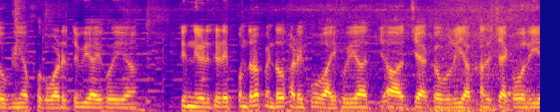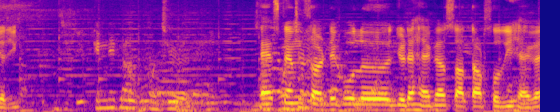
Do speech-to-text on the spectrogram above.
ਤੋਂ ਵੀ ਆ ਫਗਵਾੜੇ ਤੋਂ ਵੀ ਆਏ ਹੋਏ ਆ ਤੇ ਨੇੜੇ ਤੇੜੇ 15 ਪਿੰਡ ਸਾਡੇ ਕੋਲ ਆਏ ਹੋਏ ਆ ਚੈੱਕਅਪ ਲਈ ਅੱਖਾਂ ਦੇ ਚੈੱਕਅਪ ਲਈ ਆ ਜੀ। ਜੀ ਕਿੰਨੇ ਕੁ ਲੋਕ ਪਹੁੰਚੇ ਹੋਏ ਨੇ? ਇਸ ਟਾਈਮ ਸਾਡੇ ਕੋਲ ਜਿਹੜਾ ਹੈਗਾ 7-800 ਦੀ ਹੈਗਾ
